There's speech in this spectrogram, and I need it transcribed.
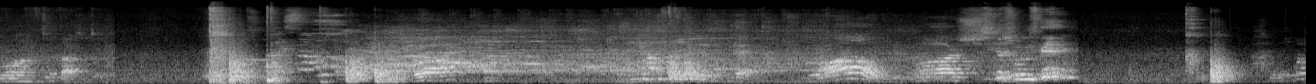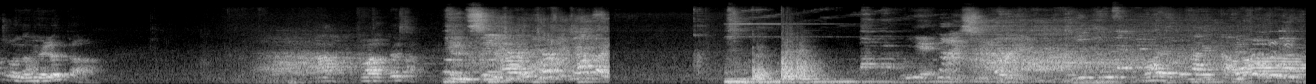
우와, 미쳤다, 진짜. 나이스. 뭐야? 이한 번이 좋은데. 와우. 와, 진짜 좋은데? 아, 너무 똑같죠? 너무 열렸다. 아, 좋아, 됐다. Concede. 아, 괜찮아, 괜찮아. 예. Nice bird. 와 이거 끝나겠다. 와.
